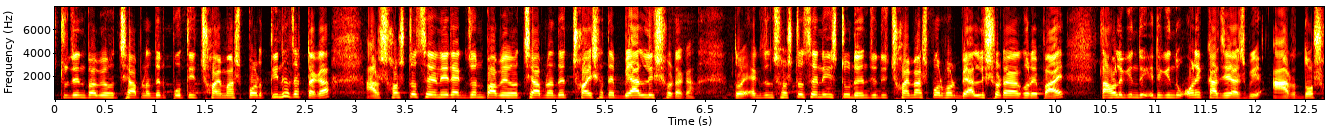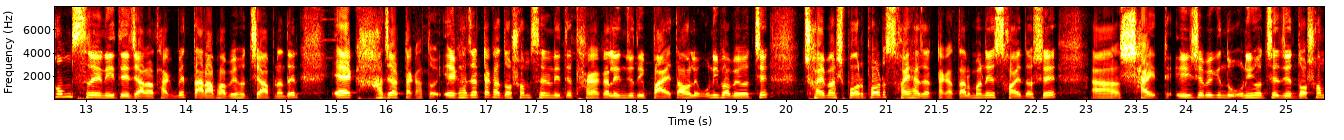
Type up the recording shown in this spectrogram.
স্টুডেন্ট পাবে হচ্ছে আপনাদের প্রতি ছয় মাস পর তিন হাজার টাকা, আর ষষ্ঠ শ্রেণির একজন পাবে হচ্ছে আপনাদের ছয় সাথে বিয়াল্লিশশো টাকা। তো একজন ষষ্ঠ শ্রেণির স্টুডেন্ট যদি ছয় মাস পর পর বিয়াল্লিশশো টাকা করে পায়, তাহলে কিন্তু এটা কিন্তু অনেক কাজে আসবে। আর দশম শ্রেণীতে যারা থাকবে, তারা পাবে হচ্ছে আপনাদের এক হাজার টাকা। তো এক হাজার টাকা দশম শ্রেণীতে থাকাকালীন যদি পায়, তাহলে উনি পাবে হচ্ছে ছয় মাস পর পর ছয় হাজার টাকা। তার মানে ছয় দশে ষাট। এই হিসেবে কিন্তু উনি হচ্ছে যে দশম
